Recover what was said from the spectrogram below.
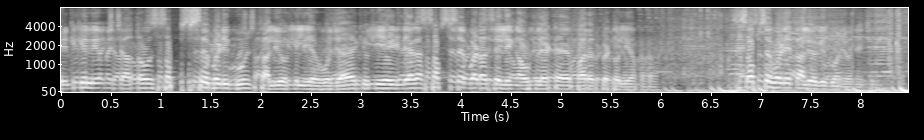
इनके लिए मैं चाहता हूँ सबसे बड़ी गूंज तालियों के लिए हो जाए, क्योंकि ये इंडिया का सबसे बड़ा सेलिंग आउटलेट है भारत पेट्रोलियम का। सबसे बड़ी तालियों की गूंज होनी चाहिए।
